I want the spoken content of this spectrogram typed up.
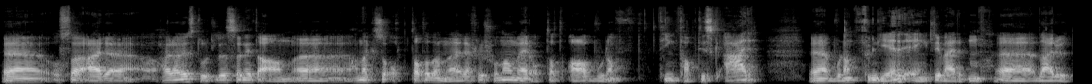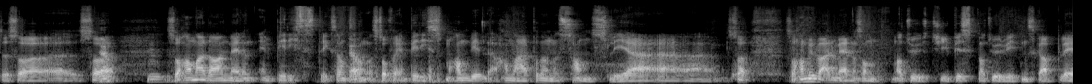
Eh, og så er, eh, har Aristoteles en litt annen eh, Han er ikke så opptatt av denne refleksjonen, han er mer opptatt av hvordan ting faktisk er. Hvordan fungerer egentlig verden der ute? Så, så, ja. mm. så han er da mer en empirist. Ja. Han står for empirisme. Han, vil, han er på denne sanselige så, så, han vil være mer en sånn natur, typisk naturvitenskapelig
